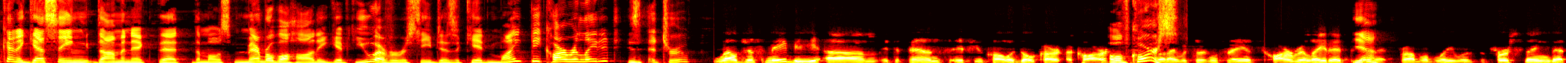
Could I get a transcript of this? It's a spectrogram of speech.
kind of guessing, Dominic, that the most memorable holiday gift you ever received as a kid might be car related. Is that true? Well, just maybe. Um, it depends if you call a go kart a car. Oh, of course. But I would certainly say it's car related. Yeah. And it probably was the first thing that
